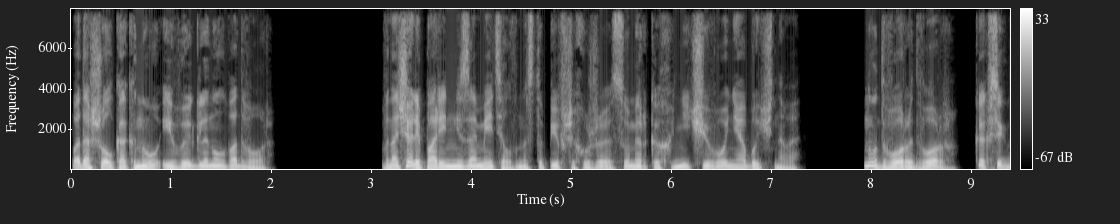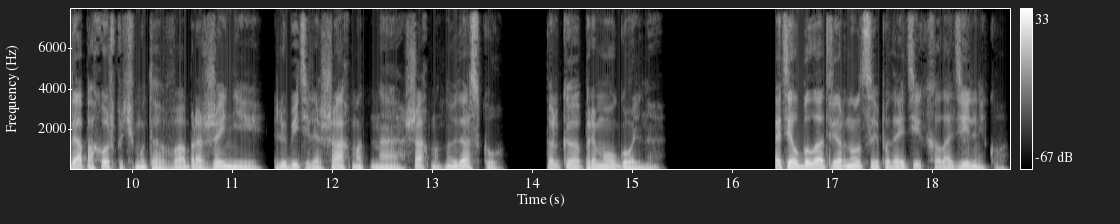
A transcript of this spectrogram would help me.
подошел к окну и выглянул во двор. Вначале парень не заметил в наступивших уже сумерках ничего необычного. Ну, двор и двор, как всегда, похож почему-то в воображении любителя шахмат на шахматную доску, только прямоугольную. Хотел было отвернуться и подойти к холодильнику,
